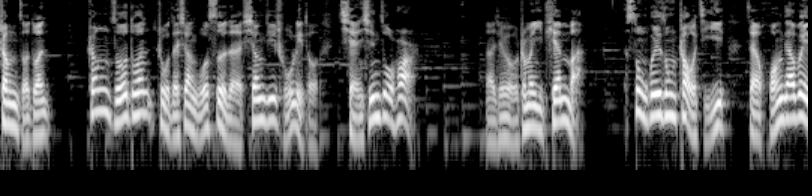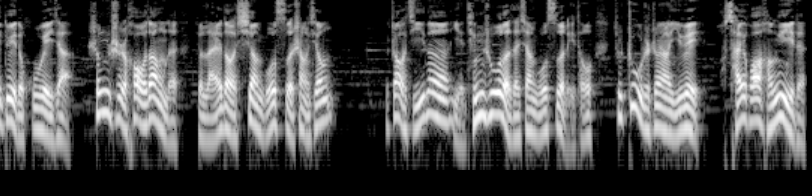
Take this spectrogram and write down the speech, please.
张择端。张择端住在相国寺的香积厨里头，潜心作画。那就有这么一天吧，宋徽宗赵佶在皇家卫队的护卫下，声势浩荡的就来到相国寺上香。赵佶呢也听说了，在相国寺里头就住着这样一位才华横溢的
